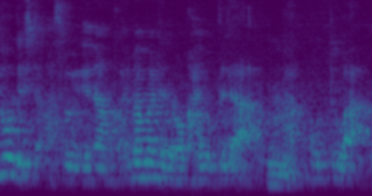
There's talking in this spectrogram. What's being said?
どうでしたか？それでなんか今までの通ってた学校とは、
